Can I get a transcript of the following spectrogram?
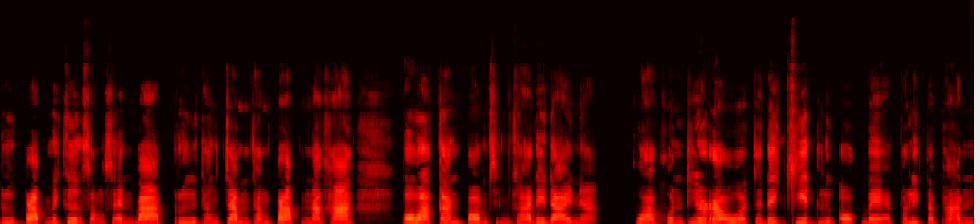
หรือปรับไม่เกิน 2 0 0 0 0 0 บาท หรือทั้งจำทั้งปรับนะคะ เพราะว่าการปลอมสินค้าใดๆเนี่ย กว่าคนที่เราอะจะได้คิดหรือออกแบบผลิตภัณฑ์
